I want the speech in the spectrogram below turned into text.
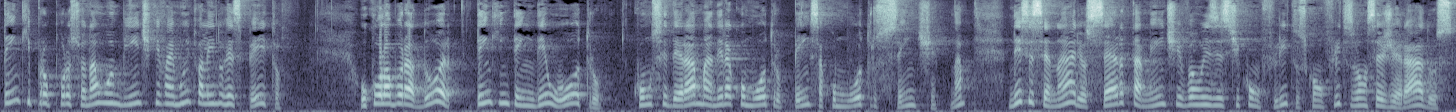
tem que proporcionar um ambiente que vai muito além do respeito. O colaborador tem que entender o outro, considerar a maneira como o outro pensa, como o outro sente. Né? Nesse cenário, certamente vão existir conflitos, conflitos vão ser gerados,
